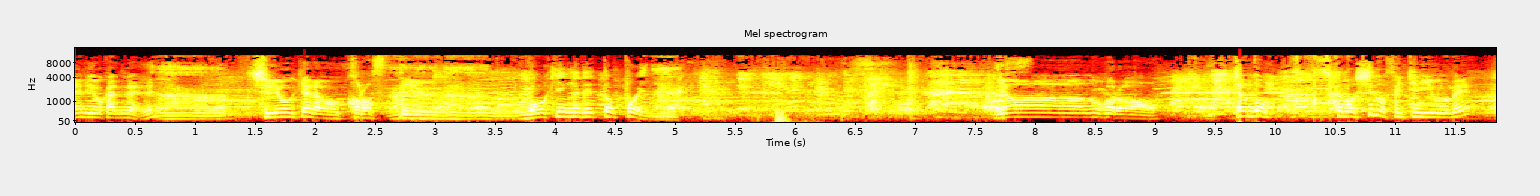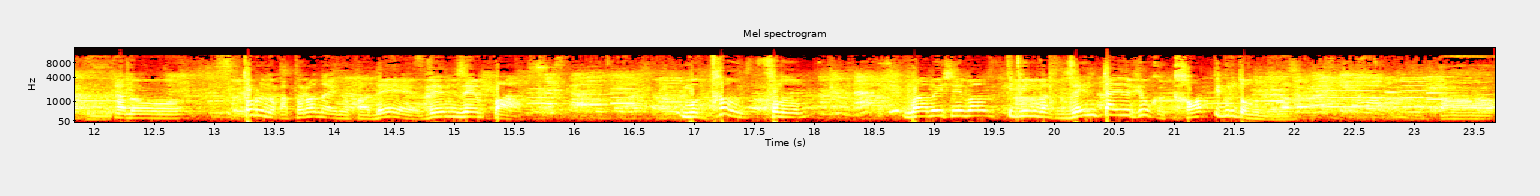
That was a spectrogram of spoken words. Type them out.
行りの感じだよね。うん。主要キャラを殺すっていう。うん。ウォーキングデッドっぽいね。いやーだからちゃんとこの死の責任をねあの取るのか取らないのかで全然やっぱもう多分そのマーベル・シネマティック・ユニバース全体の評価変わってくると思うんだよな。あ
